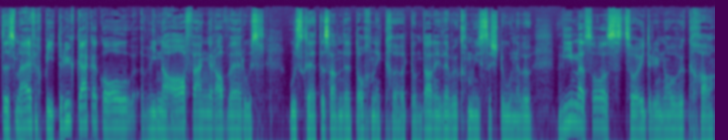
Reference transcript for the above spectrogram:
dass man einfach bei drei Gegengol wie ein Anfängerabwehr aus, ausgesehen das haben wir doch nicht gehört. Und da musste ich dann wirklich staunen, weil wie man so ein 2-3-0 wirklich kann,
